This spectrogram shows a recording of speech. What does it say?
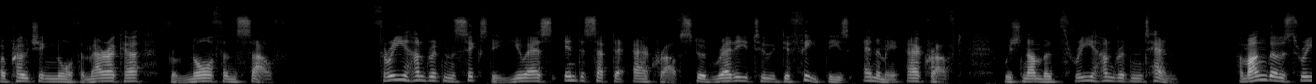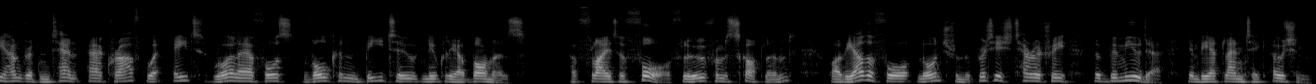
approaching North America from north and south. 360 US interceptor aircraft stood ready to defeat these enemy aircraft, which numbered 310. Among those 310 aircraft were eight Royal Air Force Vulcan B 2 nuclear bombers. A flight of four flew from Scotland, while the other four launched from the British territory of Bermuda in the Atlantic Ocean.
